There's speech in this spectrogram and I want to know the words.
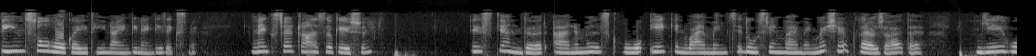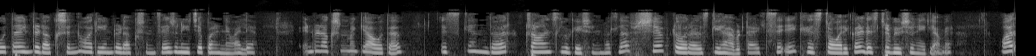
300 हो गई थी 1996 में। नेक्स्ट है ट्रांसलोकेशन इसके अंदर एनिमल्स को एक इन्वायरमेंट से दूसरे इन्वायरमेंट में शिफ्ट करा जाता है। ये होता है इंट्रोडक्शन और ये इंट्रोडक्शन से जो नीचे पढ़ने वाले हैं। इंट्रोडक्शन में क्या होता है? इसके अंदर ट्रांसलोकेशन मतलब शिफ्ट हो रहा है उसकी हैबिटेट से एक हिस्टोरिकल डिस्ट्रीब्यूशन एरिया में। और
